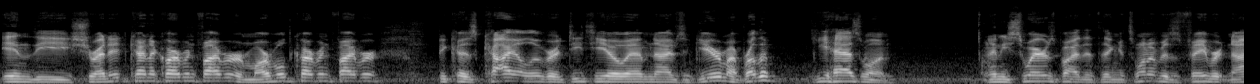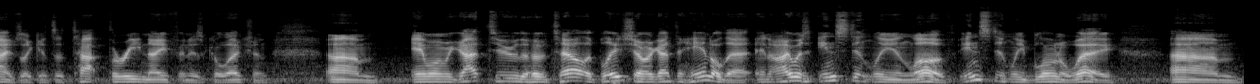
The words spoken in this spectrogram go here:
in the shredded kind of carbon fiber or marbled carbon fiber because Kyle over at DTOM Knives and Gear, my brother, he has one. And he swears by the thing. It's one of his favorite knives. Like, it's a top three knife in his collection. Um, and when we got to the hotel at Blade Show, I got to handle that. And I was instantly in love, instantly blown away. Um,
